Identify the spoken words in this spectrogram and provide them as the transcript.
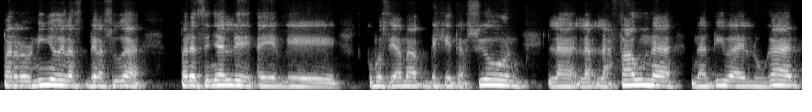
para los niños de la, ciudad, para enseñarles, ¿cómo se llama?, vegetación, la, la, la fauna nativa del lugar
